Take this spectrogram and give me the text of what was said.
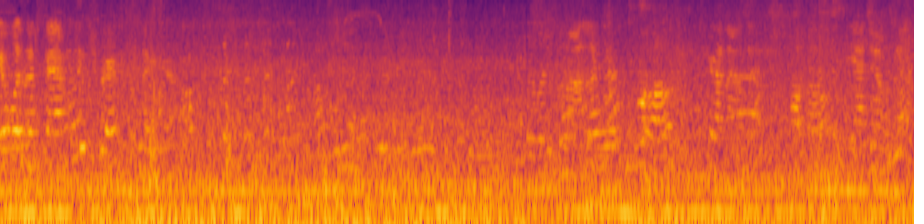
It was a family trip. Like. We went to Malaga, Granada, Villanueva,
